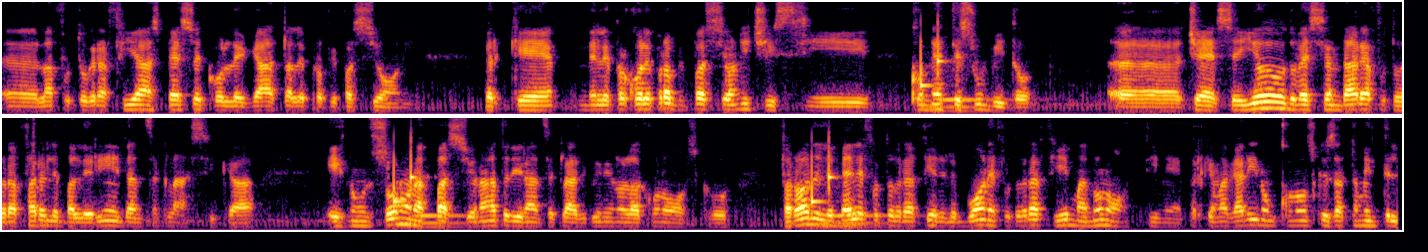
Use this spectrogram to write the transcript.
eh, la fotografia spesso è collegata alle proprie passioni, perché nelle, con le proprie passioni ci si connette subito. Eh, cioè, se io dovessi andare a fotografare le ballerine di danza classica e non sono un appassionato di danza classica, quindi non la conosco, farò delle belle fotografie, delle buone fotografie, ma non ottime, perché magari non conosco esattamente il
